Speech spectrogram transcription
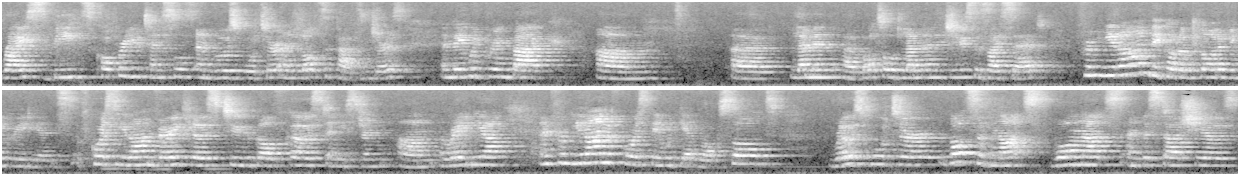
rice, beads, copper utensils, and rose water, and lots of passengers. And they would bring back um, uh, lemon, uh, bottled lemon juice, as I said. From Iran, they got a lot of ingredients. Of course, Iran, very close to the Gulf Coast and Eastern um, Arabia. And from Iran, of course, they would get rock salt, rose water, lots of nuts, walnuts and pistachios.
